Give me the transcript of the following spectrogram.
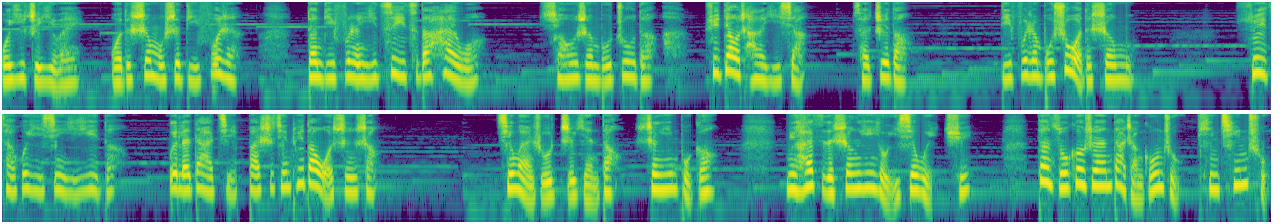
我一直以为我的生母是狄夫人，但狄夫人一次一次的害我，叫我忍不住的去调查了一下，才知道狄夫人不是我的生母，所以才会一心一意的为了大姐把事情推到我身上。秦婉如直言道，声音不高，女孩子的声音有一些委屈，但足够让大长公主听清楚。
